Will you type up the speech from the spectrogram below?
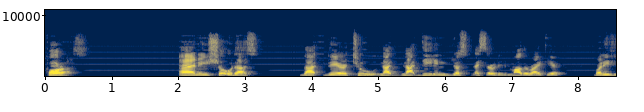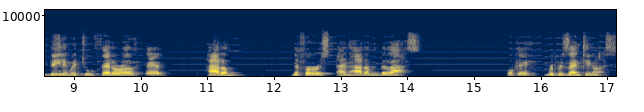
for us. And he showed us that there two, not, not dealing just necessarily the mother right here, but he's dealing with two federal head, Adam the first and Adam the last. Okay? Representing us.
